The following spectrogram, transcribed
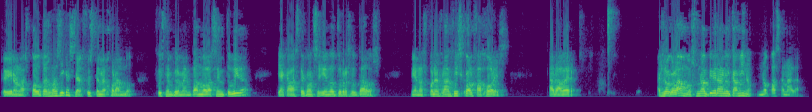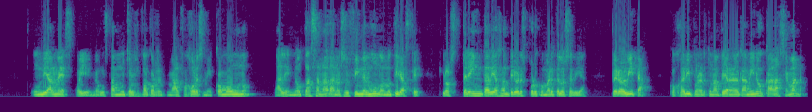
te dieron las pautas básicas y las fuiste mejorando fuiste implementándolas en tu vida y acabaste consiguiendo tus resultados. Mira, nos pone Francisco alfajores. Claro, a ver, es lo que hablamos, una piedra en el camino, no pasa nada. Un día al mes, oye, me gustan mucho los alfajores, me como uno, ¿vale? No pasa nada, no es el fin del mundo, no tiraste los 30 días anteriores por comértelo ese día. Pero evita coger y ponerte una piedra en el camino cada semana,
